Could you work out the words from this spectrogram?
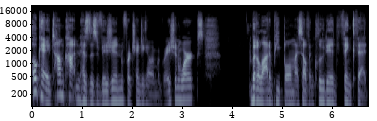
okay, Tom Cotton has this vision for changing how immigration works. But a lot of people, myself included, think that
